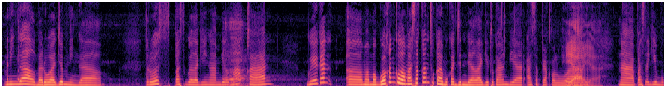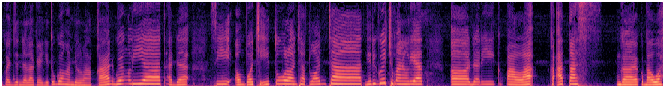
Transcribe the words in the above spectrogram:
meninggal, baru aja meninggal. Terus pas gue lagi ngambil makan, gue kan eh, mama gue kan kalau masak kan suka buka jendela gitu kan biar asapnya keluar. iya iya Nah, pas lagi buka jendela kayak gitu gue ngambil makan, gue ngeliat ada si Om Poci itu loncat-loncat. Jadi gue cuma ngeliat eh, dari kepala ke atas, nggak ke bawah.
